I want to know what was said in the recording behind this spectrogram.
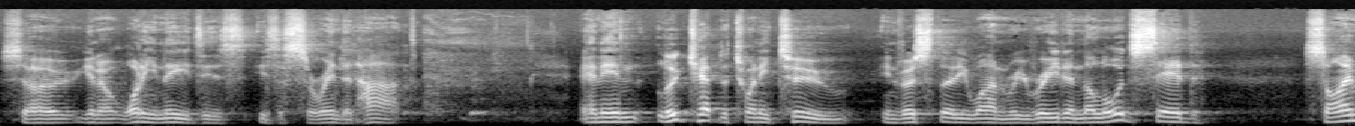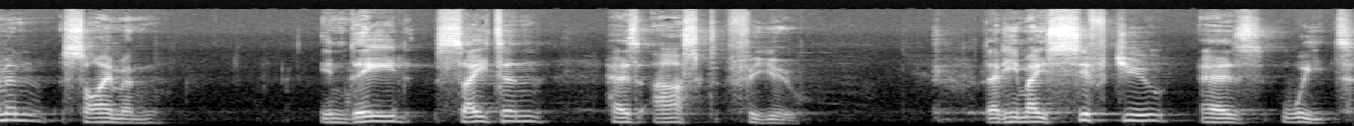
So, you know, what he needs is, is a surrendered heart. And in Luke chapter 22, in verse 31, we read, And the Lord said, Simon, Simon, indeed Satan has asked for you, that he may sift you as wheat.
